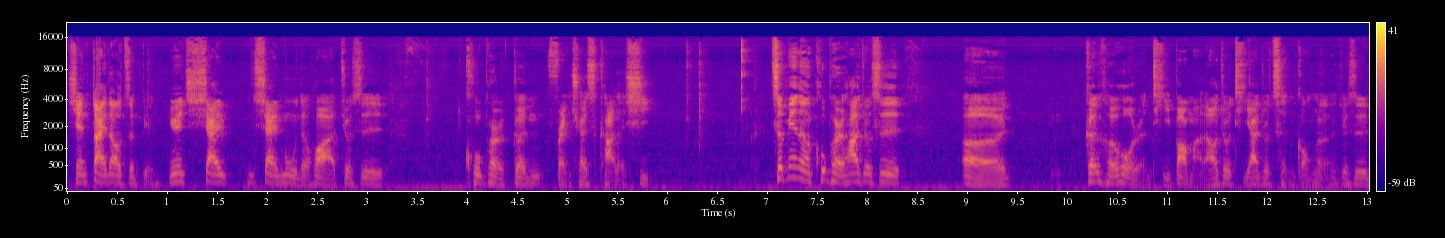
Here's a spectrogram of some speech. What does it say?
先带到这边，因为下一下一幕的话就是 Cooper 跟 Francesca 的戏。这边呢，Cooper 他就是呃跟合伙人提报嘛，然后就提案就成功了，就是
